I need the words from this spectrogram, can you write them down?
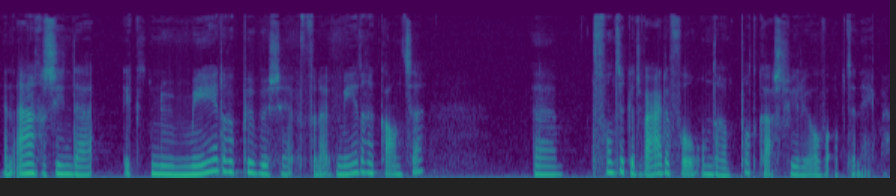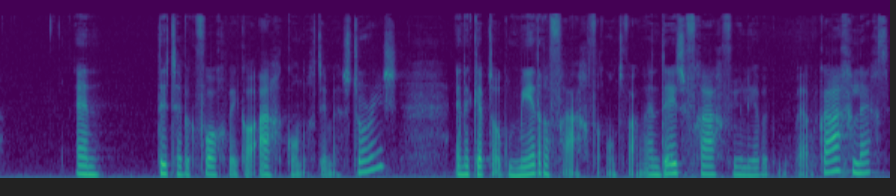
En aangezien dat ik nu meerdere pubers heb vanuit meerdere kanten, uh, vond ik het waardevol om er een podcast voor jullie over op te nemen. En dit heb ik vorige week al aangekondigd in mijn stories. En ik heb er ook meerdere vragen van ontvangen. En deze vragen voor jullie heb ik bij elkaar gelegd.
